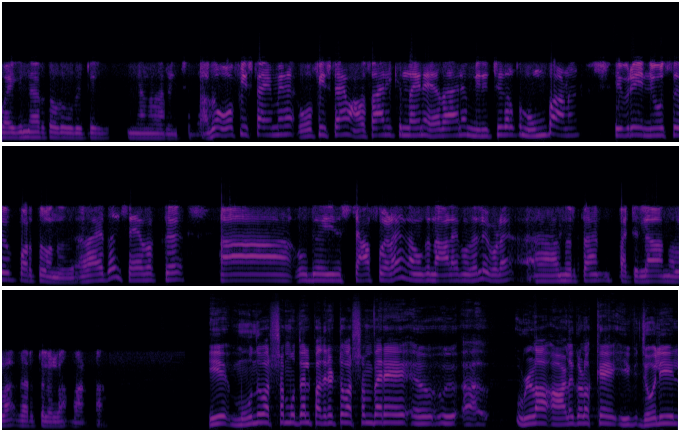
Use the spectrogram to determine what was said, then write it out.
വൈകുന്നേരത്തോട് കൂടിയിട്ട് ഞങ്ങൾ അറിയിച്ചത്. അത് ഓഫീസ് ടൈമിന് ഓഫീസ് ടൈം അവസാനിക്കുന്നതിന് ഏതാനും മിനിറ്റുകൾക്ക് മുമ്പാണ് ഇവർ ഈ ന്യൂസ് പുറത്തു വന്നത്. അതായത് സേവക്ക് സ്റ്റാഫുകളെ നമുക്ക് നാളെ മുതൽ ഇവിടെ നിർത്താൻ പറ്റില്ല എന്നുള്ള തരത്തിലുള്ള വാർത്ത. ഈ മൂന്ന് വർഷം മുതൽ പതിനെട്ട് വർഷം വരെ ഉള്ള ആളുകളൊക്കെ ഈ ജോലിയിൽ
